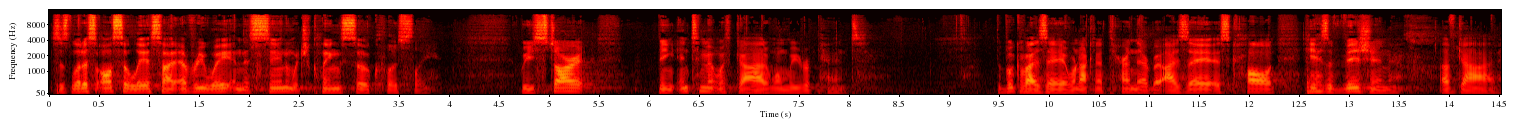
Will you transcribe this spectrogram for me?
It says, Let us also lay aside every weight and the sin which clings so closely. We start being intimate with God when we repent. The book of Isaiah, we're not going to turn there, but Isaiah is called, he has a vision of God.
